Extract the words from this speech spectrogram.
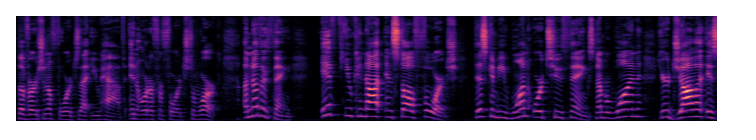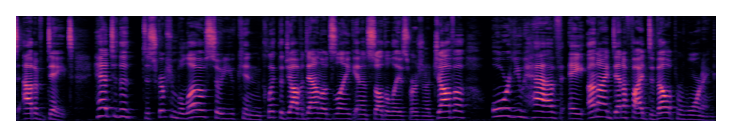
the version of Forge that you have in order for Forge to work. Another thing, if you cannot install Forge, this can be one or two things. Number one, your Java is out of date. Head to the description below so you can click the Java downloads link and install the latest version of Java, or you have a unidentified developer warning.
